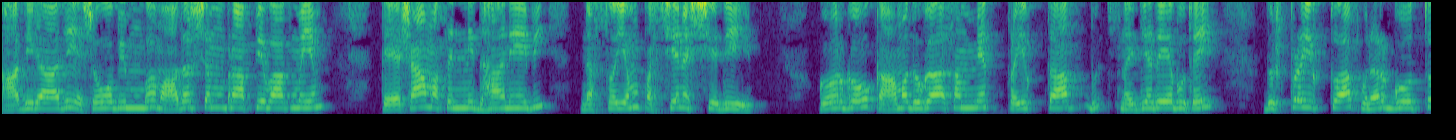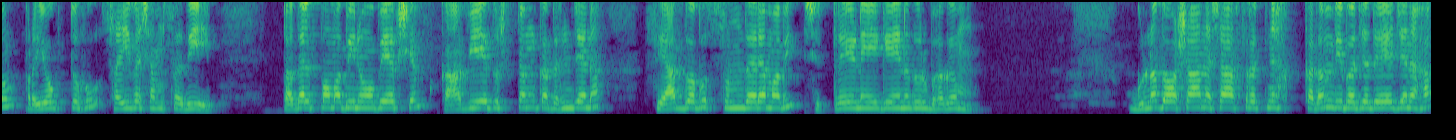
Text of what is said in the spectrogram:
आदिराजयशोबिम्बमादर्शं प्राप्य वाङ्मयं तेषामसन्निधानेऽपि न स्वयं पश्य नश्यति। गोर्गौ कामधुगा सम्यक् प्रयुक्ता स्मर्यते बुधै दुष्प्रयुक्त्वा पुनर्गोत्वं प्रयोक्तुः सैव शंसति। तदल्पमपि नोपेक्ष्यं काव्ये दुष्टं कथञ्चन स्याद्वपुः सुन्दरमपि चित्रेणैकेन दुर्भगम्। गुणदोषानशास्त्रज्ञः कथं विभजते जनः?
